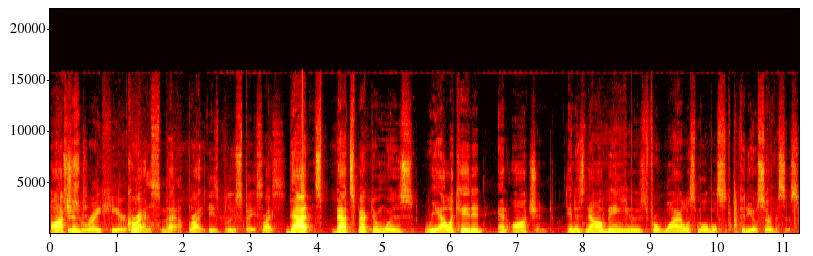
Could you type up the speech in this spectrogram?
auctioned. right here Correct. on this That- right. These blue spaces. Right. That, that spectrum was reallocated and auctioned and is now being used for wireless mobile video services.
